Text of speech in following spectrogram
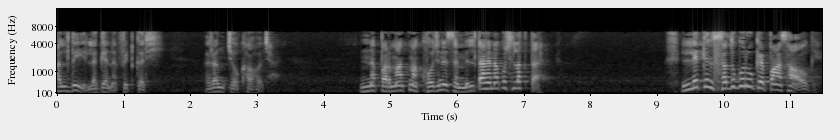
हल्दी लगे न फिटकरी रंग चोखा हो जाए। न परमात्मा खोजने से मिलता है, ना कुछ लगता है। लेकिन सदगुरु के पास आओगे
